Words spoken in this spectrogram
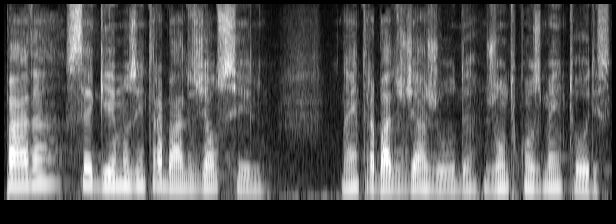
para seguirmos em trabalhos de auxílio, né, em trabalhos de ajuda, junto com os mentores,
